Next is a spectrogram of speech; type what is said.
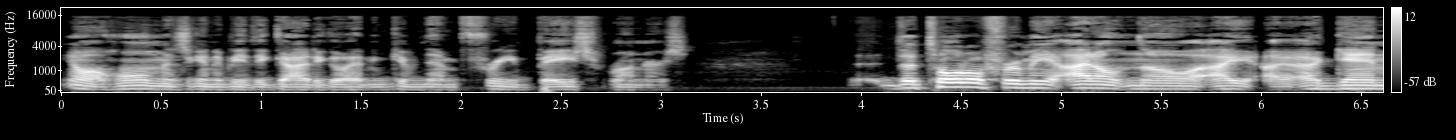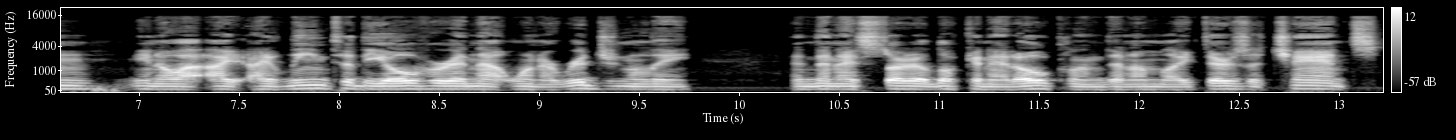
you know, at home is going to be the guy to go ahead and give them free base runners. The total for me, I don't know. I, I again, you know, I, I leaned to the over in that one originally and then I started looking at Oakland, and I'm like, there's a chance,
